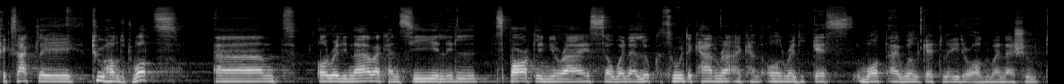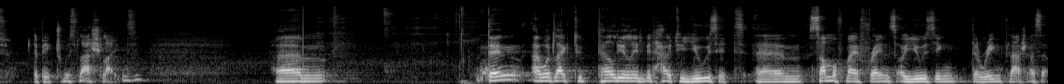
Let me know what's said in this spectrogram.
exactly 200 watts. And already now I can see a little sparkle in your eyes. So when I look through the camera, I can already guess what I will get later on when I shoot the picture with flashlight. Mm -hmm. um, then I would like to tell you a little bit how to use it. Um, some of my friends are using the ring flash as an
